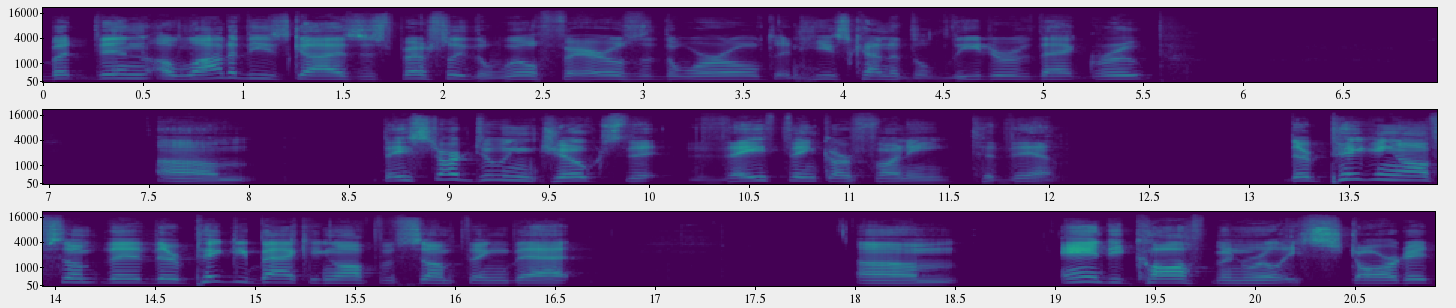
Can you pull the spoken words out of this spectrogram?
But then a lot of these guys, especially the Will Ferrells of the world, and he's kind of the leader of that group, um, they start doing jokes that they think are funny to them. They're picking off some. They're piggybacking off of something that um, Andy Kaufman really started.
